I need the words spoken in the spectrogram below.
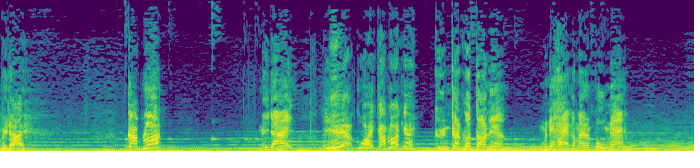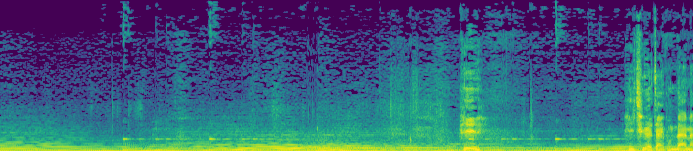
ไม่ได้ กลับรถ ไม่ได้ ไอ้เหี้ย กูบอกให้กลับรถไงขืนกลับรถตอนเนี้ยไม่ได้แหกกันมาเป็นฝูงแน่พี่ พี่เชื่อใจผมได้ไหม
